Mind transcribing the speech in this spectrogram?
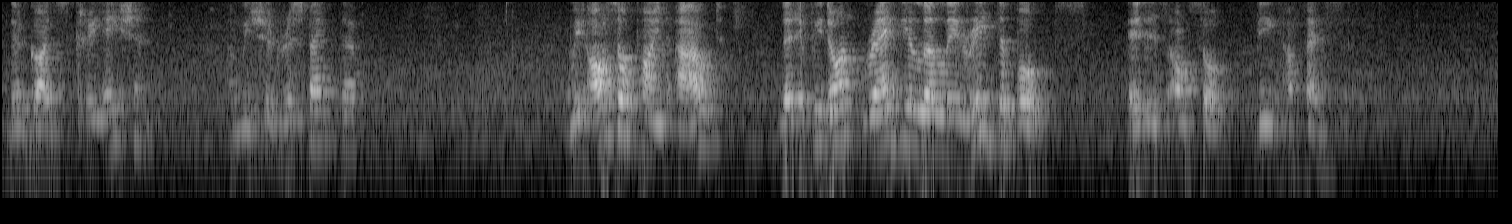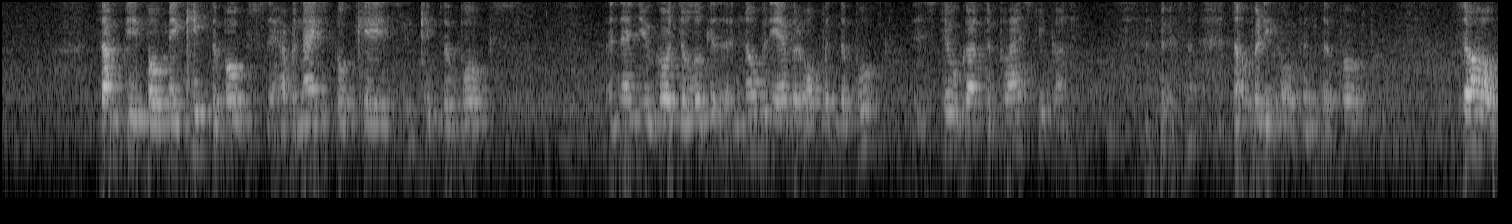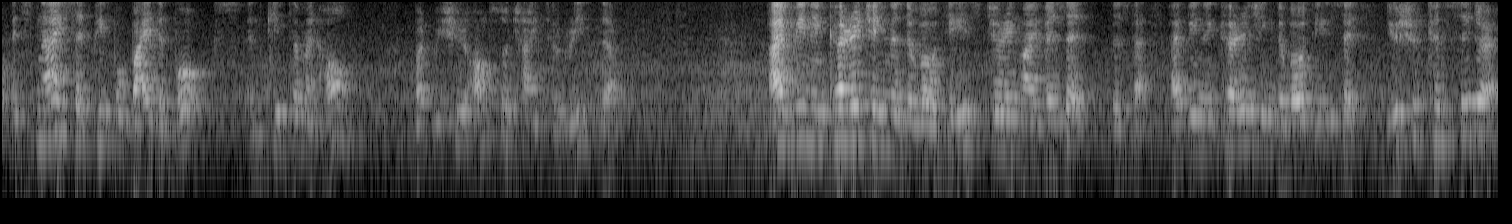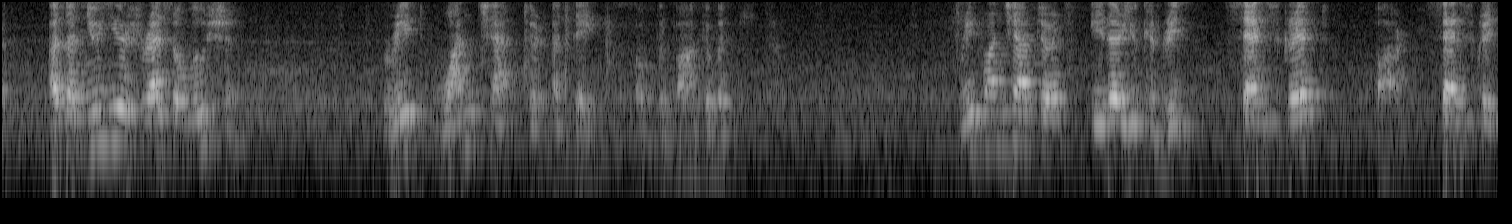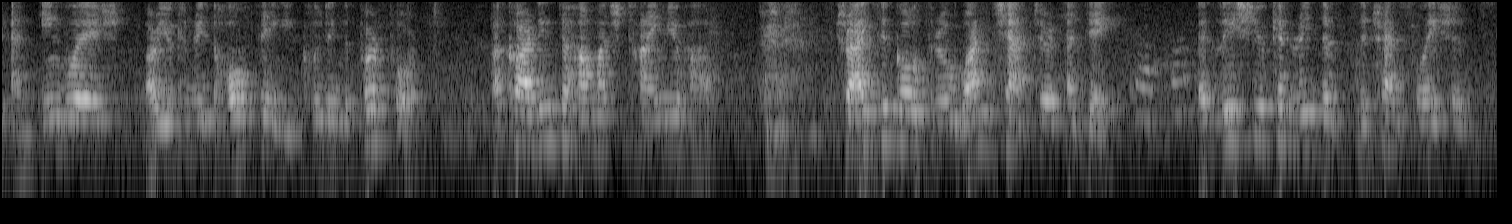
They're God's creation. And we should respect them. We also point out that if we don't regularly read the books, it is also being offensive. Some people may keep the books, they have a nice bookcase, they keep the books, and then you go to look at it, nobody ever opened the book. It's still got the plastic on it. nobody opened the book. So it's nice that people buy the books and keep them at home, but we should also try to read them. I've been encouraging the devotees during my visit this time. I've been encouraging devotees that you should consider as a New Year's resolution, read one chapter a day of the Bhagavad Gita. Read one chapter, either you can read Sanskrit or Sanskrit and English, or you can read the whole thing, including the purport, according to how much time you have. Try to go through one chapter a day. At least you can read the, the translations.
